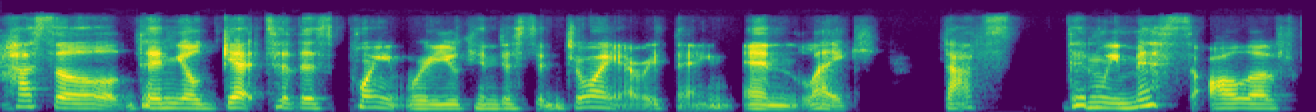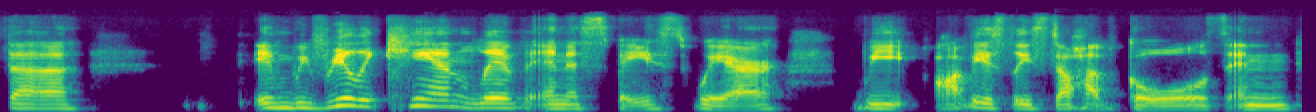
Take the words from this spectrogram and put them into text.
hustle, then you'll get to this point where you can just enjoy everything. And like, that's then we miss all of the, and we really can live in a space where we obviously still have goals and,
